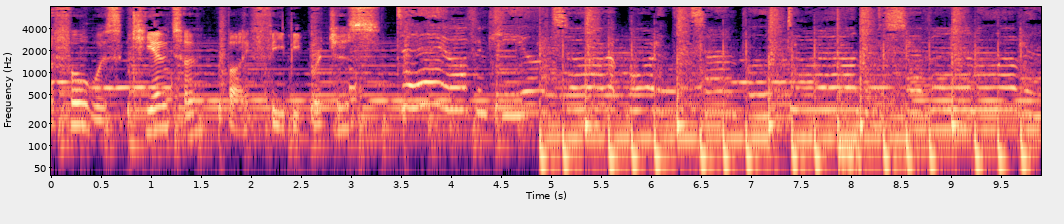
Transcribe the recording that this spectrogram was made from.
Number four was Kyoto by Phoebe Bridgers. Day off in Kyoto, got bored the temple, around the 7-Eleven.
